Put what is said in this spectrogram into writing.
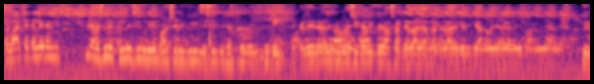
ਪਰਿਵਾਰ ਚ ਇਕੱਲੇ ਰਹਿੰਦੇ? ਸੀ ਇਹ ਅਸਲੇ ਇਕੱਲੇ ਸੀ ਉਹਨੇ ਬਾਹਰ ਚਲੀ ਗਈ ਮਿਸਿਸ ਦੀ ਡੈਥ ਹੋ ਗਈ। ਜੀ। ਤੇ ਇਕੱਲੇ ਰਹਿੰਦੇ ਸੀ ਹੁਣ ਅਸੀਂ ਕਹਿੰਦੇ ਕਿ ਸਾਡੇ ਨਾਲ ਆ ਜਾ ਸਾਡੇ ਨਾਲ ਆ ਜਾ ਕਦੀ 11 ਵਜੇ ਆ ਜਾ ਕਦੀ 12 ਵਜੇ ਆ ਜਾ। ਹੂੰ।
